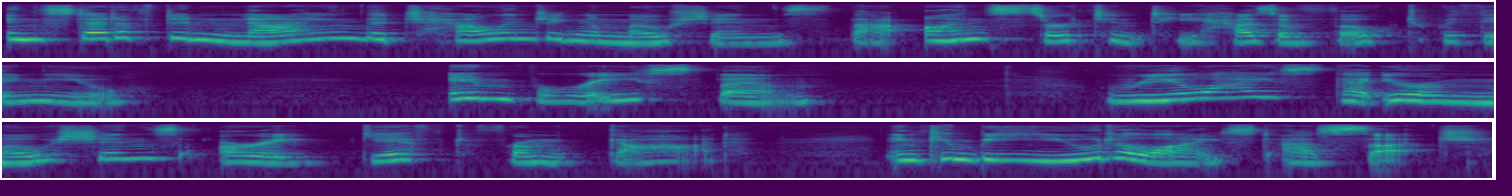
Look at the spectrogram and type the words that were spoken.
Instead of denying the challenging emotions that uncertainty has evoked within you, Embrace them. Realize that your emotions are a gift from God and can be utilized as such.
